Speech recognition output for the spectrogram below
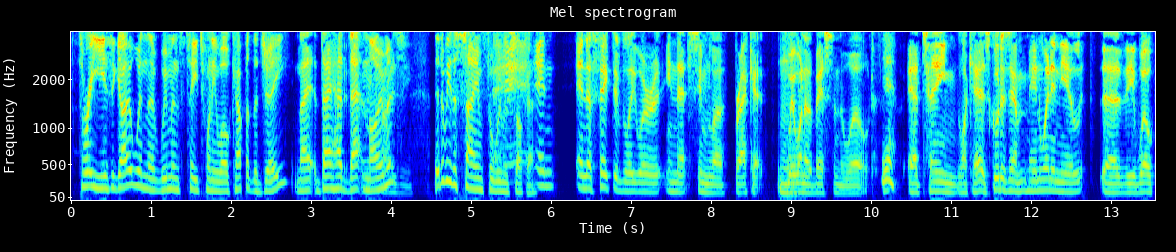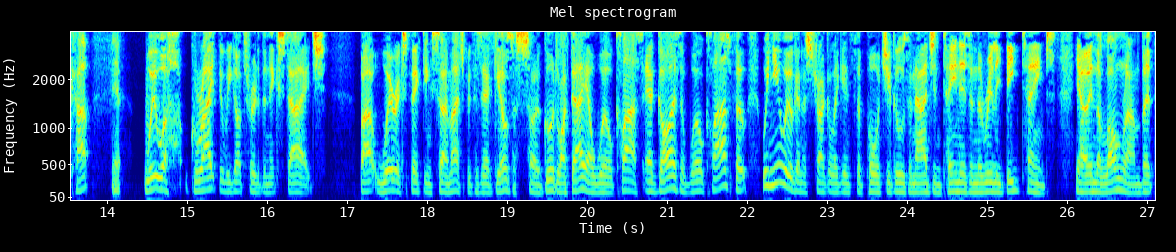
three years ago when the Women's T20 World Cup at the G, they they had it's that moment. Crazy. It'll be the same for women's and, soccer. And and effectively, we're in that similar bracket. Mm. We're one of the best in the world. Yeah, our team, like as good as our men went in the uh, the World Cup. Yeah we were great that we got through to the next stage. But we're expecting so much because our girls are so good. Like they are world class. Our guys are world class, but we knew we were going to struggle against the Portugals and Argentinas and the really big teams, you know, in the long run. But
